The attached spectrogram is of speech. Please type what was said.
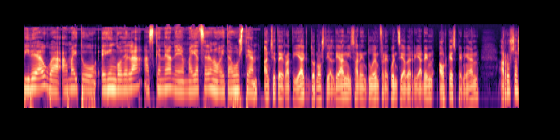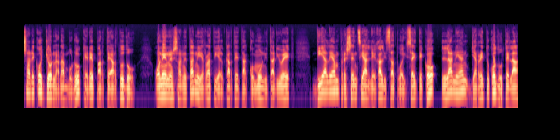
bide hau ba, amaitu egingo dela azkenean e, maiatzaren hogeita bostean. Antxeta irratiak donostialdean izanen duen frekuentzia berriaren aurkezpenean, arrozasareko Jon Aramburuk ere parte hartu du. Honen esanetan irrati elkarte eta komunitarioek dialean presentzia legalizatua izaiteko lanean jarraituko dutela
